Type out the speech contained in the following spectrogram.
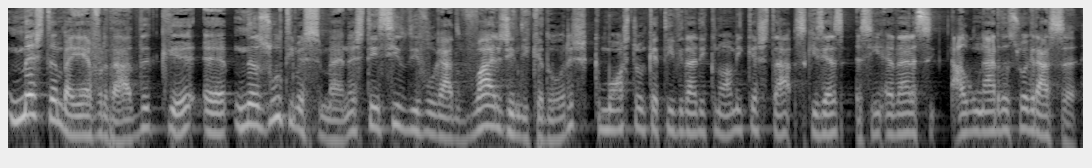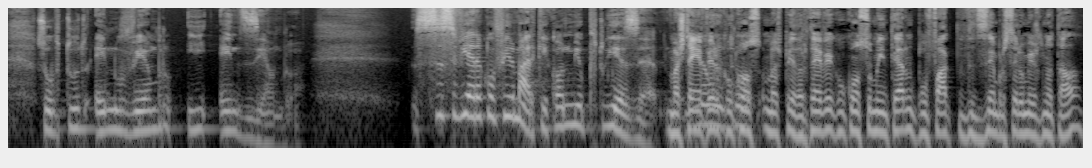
mas também é verdade que eh, nas últimas semanas têm sido divulgados vários indicadores que mostram que a atividade económica está, se quiseres assim, a dar algum ar da sua graça, sobretudo em novembro e em dezembro. Se se vier a confirmar que a economia portuguesa. Mas tem a ver entrou... com o Mas Pedro, tem a ver com o consumo interno pelo facto de dezembro ser o mês do Natal?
